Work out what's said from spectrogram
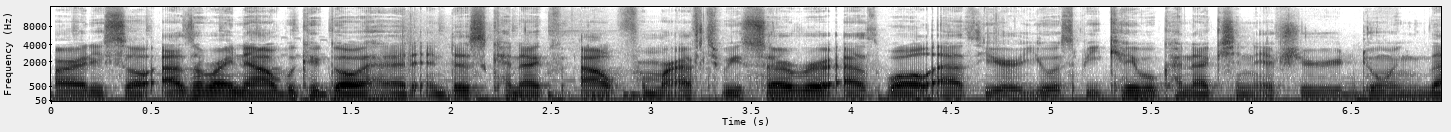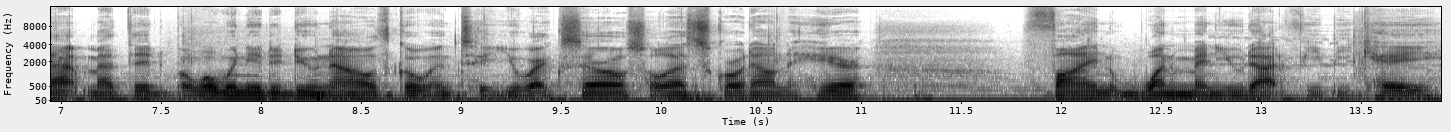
Alrighty, so as of right now, we could go ahead and disconnect out from our FTP server as well as your USB cable connection if you're doing that method. But what we need to do now is go into UX0. So let's scroll down to here, find onemenu.vpk.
